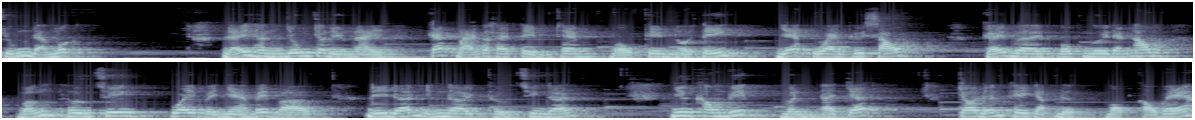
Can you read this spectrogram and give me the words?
chúng đã mất. Để hình dung cho điều này, các bạn có thể tìm thêm bộ phim nổi tiếng giác quan thứ sáu, kể về một người đàn ông vẫn thường xuyên quay về nhà với vợ, đi đến những nơi thường xuyên đến, nhưng không biết mình đã chết cho đến khi gặp được một cậu bé,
